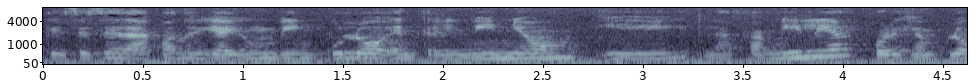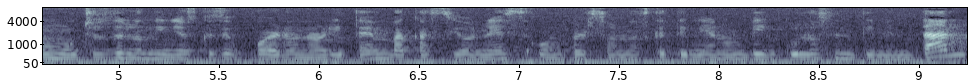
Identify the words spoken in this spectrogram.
que ese se da cuando ya hay un vínculo entre el niño y la familia. Por ejemplo, muchos de los niños que se fueron ahorita en vacaciones con personas que tenían un vínculo sentimental.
